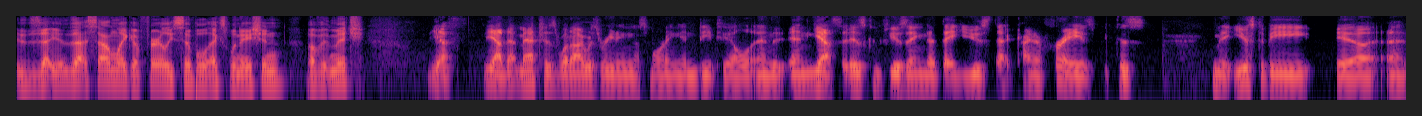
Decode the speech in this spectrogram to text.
does that, does that sound like a fairly simple explanation of it, Mitch? Yes yeah, that matches what I was reading this morning in detail. And and yes, it is confusing that they use that kind of phrase because I mean, it used to be, uh, uh,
